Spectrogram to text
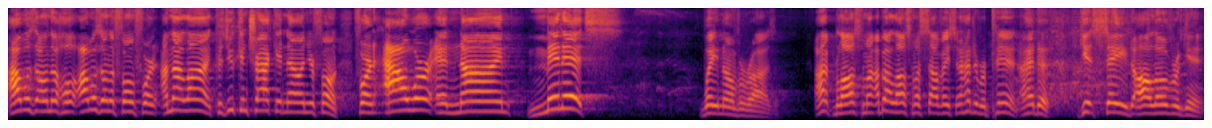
I was on the whole, I was on the phone for, I'm not lying, because you can track it now on your phone, for an hour and nine minutes waiting on Verizon. I lost my, I about lost my salvation. I had to repent. I had to get saved all over again.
